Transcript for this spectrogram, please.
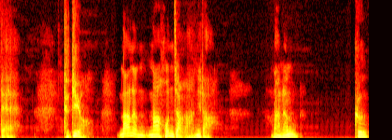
때 드디어 나는 나 혼자가 아니라 나는 그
